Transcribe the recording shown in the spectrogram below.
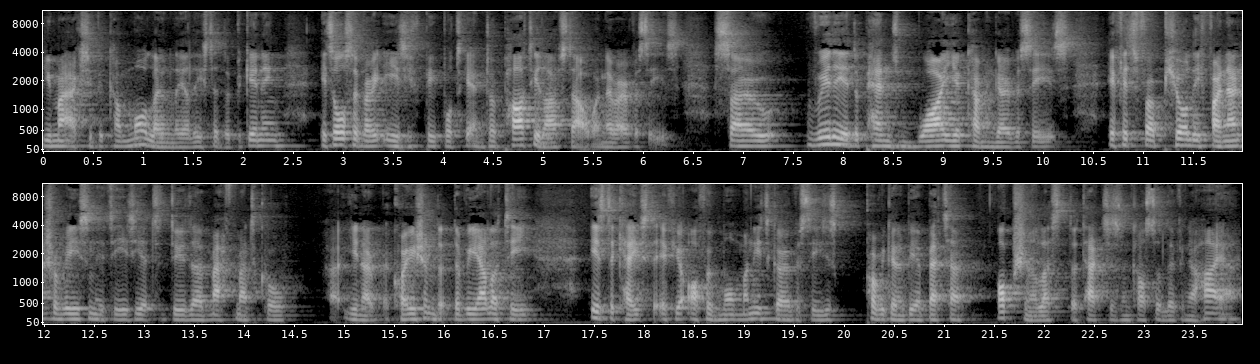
you might actually become more lonely, at least at the beginning. It's also very easy for people to get into a party lifestyle when they're overseas. So, really, it depends why you're coming overseas. If it's for a purely financial reason, it's easier to do the mathematical, uh, you know, equation. That the reality is the case that if you're offered more money to go overseas, it's probably going to be a better option unless the taxes and cost of living are higher.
